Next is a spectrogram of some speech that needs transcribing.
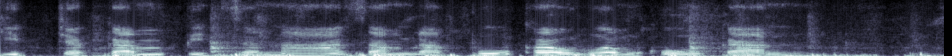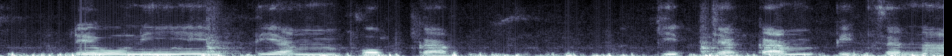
กิจกรรมปริศนาสำหรับผู้เข้าร่วมโครงการ เร็วนี้เตรียมพบกับกิจกรรมปริศนา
